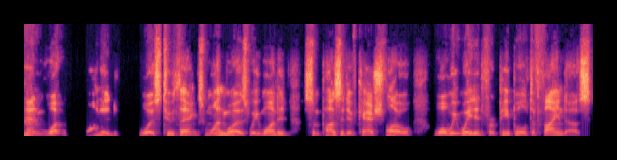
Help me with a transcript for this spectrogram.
Mm. And what wanted was two things. One was we wanted some positive cash flow while we waited for people to find us.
